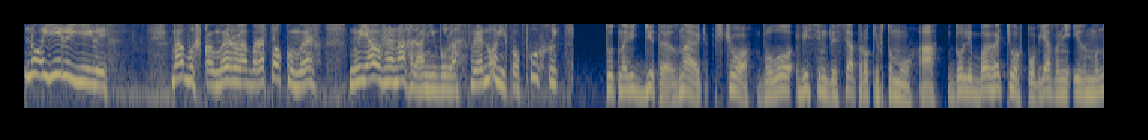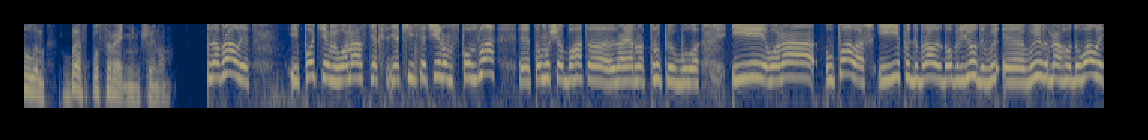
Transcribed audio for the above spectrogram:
Ну, їли-їли. Бабушка вмерла, браток умер. Ну я вже на грані була, вже ноги попухли. Тут навіть діти знають, що було 80 років тому, а долі багатьох пов'язані із минулим безпосереднім чином. Забрали, і потім вона як, якимось чином сповзла, е, тому що багато, мабуть, трупів було. І вона упала ж, і її підібрали добрі люди, ви, е, винагодували,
